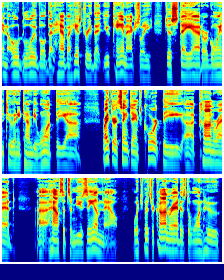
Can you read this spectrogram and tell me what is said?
in old Louisville that have a history that you can actually just stay at or go into anytime you want. The uh, right there at St. James Court, the uh, Conrad uh, House. It's a museum now. which Mr. Conrad is the one who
